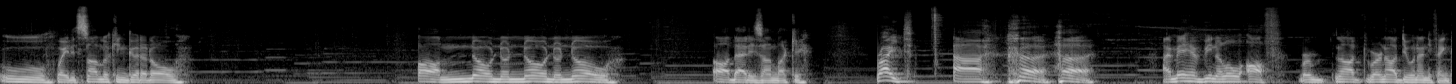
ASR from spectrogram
Ooh, wait, it's not looking good at all. Oh, no, no, no, no, no. Oh, that is unlucky. Right. Uh, huh, huh. I may have been a little off. We're not, we're not doing anything.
